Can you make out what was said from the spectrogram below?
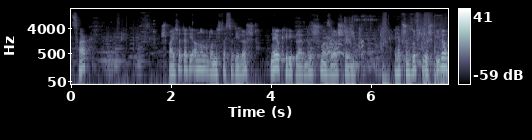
Zack. Speichert er die anderen oder nicht, dass er die löscht? Ne, okay, die bleiben. Das ist schon mal sehr schön. Ich habe schon so viele Spiele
